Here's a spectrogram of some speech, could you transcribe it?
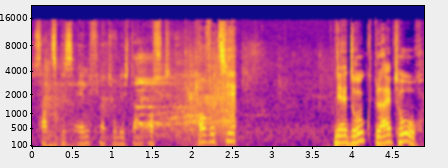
Satz bis 11 natürlich dann oft provozieren. Der Druck bleibt hoch.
